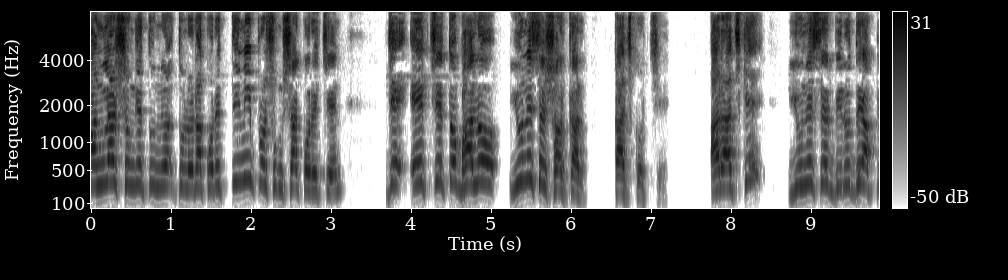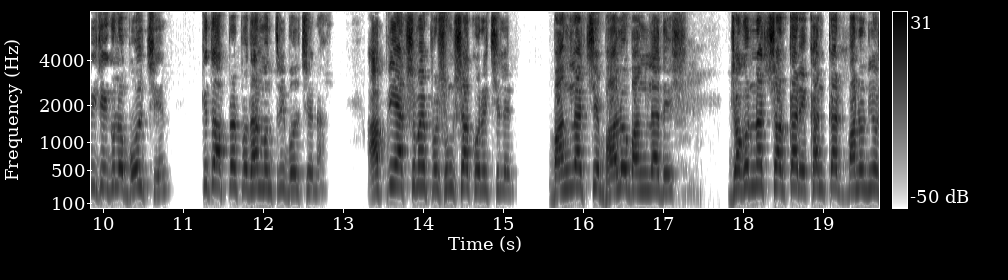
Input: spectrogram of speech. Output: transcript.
বাংলার সঙ্গে তুলনা করে তিনি প্রশংসা করেছেন যে এর চেয়ে তো ভালো ইউনিসেফ সরকার কাজ করছে। আর আজকে ইউনিসেফের বিরুদ্ধে আপনি যেগুলো বলছেন, কিন্তু আপনার প্রধানমন্ত্রী বলছে না। আপনি একসময় প্রশংসা করেছিলেন, বাংলার চেয়ে ভালো বাংলাদেশ। জগন্নাথ সরকার এখানকার মাননীয়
